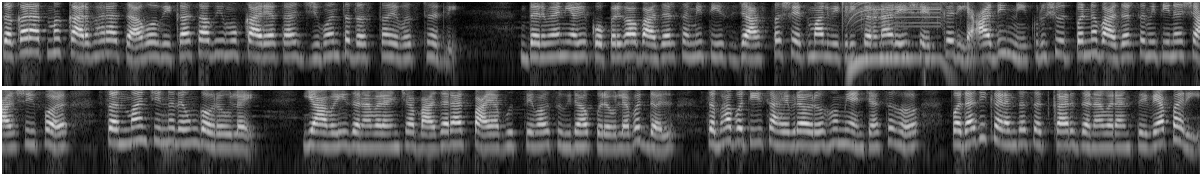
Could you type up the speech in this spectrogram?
सकारात्मक कारभाराचा व विकासाभिमुख कार्याचा जिवंत दस्तऐवज ठरली. दरम्यान यावेळी कोपरगाव बाजार समितीस जास्त शेतमाल विक्री करणारे शेतकरी आदींनी कृषी उत्पन्न बाजार समितीनं शाल श्रीफळ सन्मान चिन्ह देऊन गौरवलंय. यावेळी जनावरांच्या बाजारात पायाभूत सेवा सुविधा पुरवल्याबद्दल सभापती साहेबराव रोहम यांच्यासह पदाधिकाऱ्यांचा सत्कार जनावरांचे व्यापारी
